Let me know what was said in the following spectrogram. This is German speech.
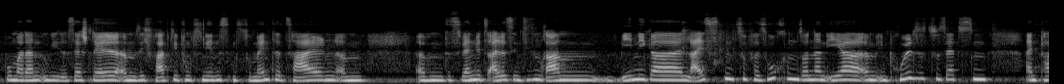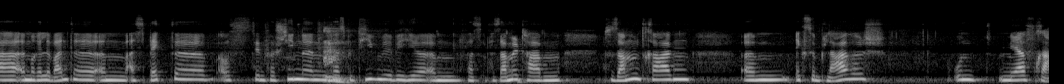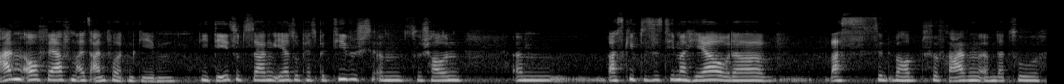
wo man dann irgendwie sehr schnell ähm, sich fragt, wie funktionieren das Instrumente, Zahlen, ähm, das werden wir jetzt alles in diesem Rahmen weniger leisten zu versuchen, sondern eher ähm, Impulse zu setzen, ein paar ähm, relevante Aspekte aus den verschiedenen Perspektiven, die wir hier versammelt haben, zusammentragen, exemplarisch und mehr Fragen aufwerfen als Antworten geben. Die Idee ist sozusagen eher so perspektivisch zu schauen, was gibt dieses Thema her oder was sind überhaupt für Fragen dazu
